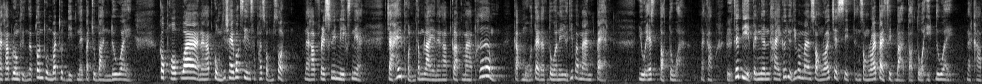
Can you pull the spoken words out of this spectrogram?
นะครับ รวมถึงกับต้นทุนวัตถุดิบในปัจจุบันด้วย ก็พบว่านะครับกลุ่มที่ใช้วัคซีนผสมสดนะครับ freshly mix เนี่ย จะให้ผลกำไรนะครับกลับมาเพิ่มกับหมูแต่ละตัวเนี่ยอยู่ที่ประมาณ 8 US ต่อตัวนะครับหรือถ้าคิดเป็นเงินไทยก็อยู่ที่ประมาณ 270ถึง280 บาทต่อตัวอีกด้วยนะครับ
